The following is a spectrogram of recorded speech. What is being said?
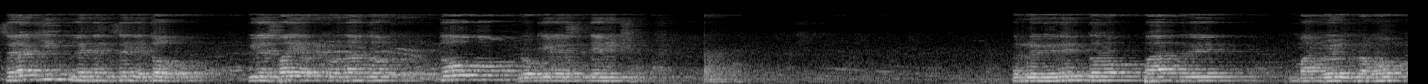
Será quien les enseñe todo y les vaya recordando todo lo que les he dicho. Reverendo Padre Manuel Ramón,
